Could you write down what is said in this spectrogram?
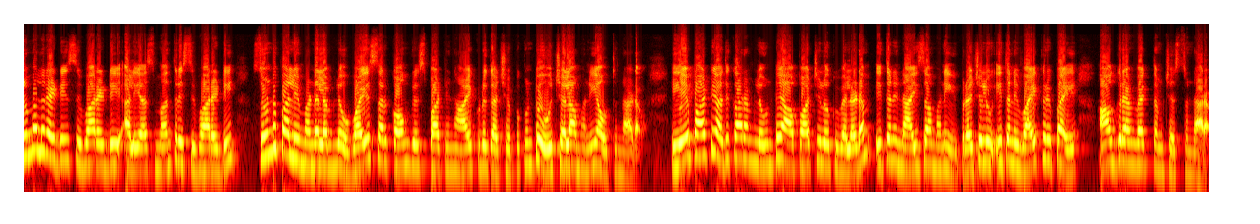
తిరుమలరెడ్డి శివారెడ్డి అలియాస్ మంత్రి శివారెడ్డి సుండుపల్లి మండలంలో వైఎస్ఆర్ కాంగ్రెస్ పార్టీ నాయకుడిగా చెప్పుకుంటూ చలామణి అవుతున్నాడు. ఏ పార్టీ అధికారంలో ఉంటే ఆ పార్టీలోకి వెళ్ళడం ఇతని నైజామని ప్రజలు ఇతని వైఖరిపై ఆగ్రహం వ్యక్తం చేస్తున్నారు.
